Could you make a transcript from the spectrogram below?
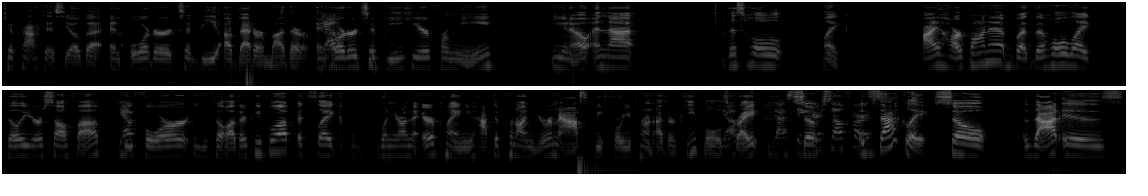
to practice yoga in order to be a better mother, in Yep. order to be here for me, you know, and that this whole, like, I harp on it, but the whole, like, fill yourself up Yep. before you fill other people up. It's like when you're on the airplane, you have to put on your mask before you put on other people's, Yep. right? You gotta save So- yourself first. Exactly. So that is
